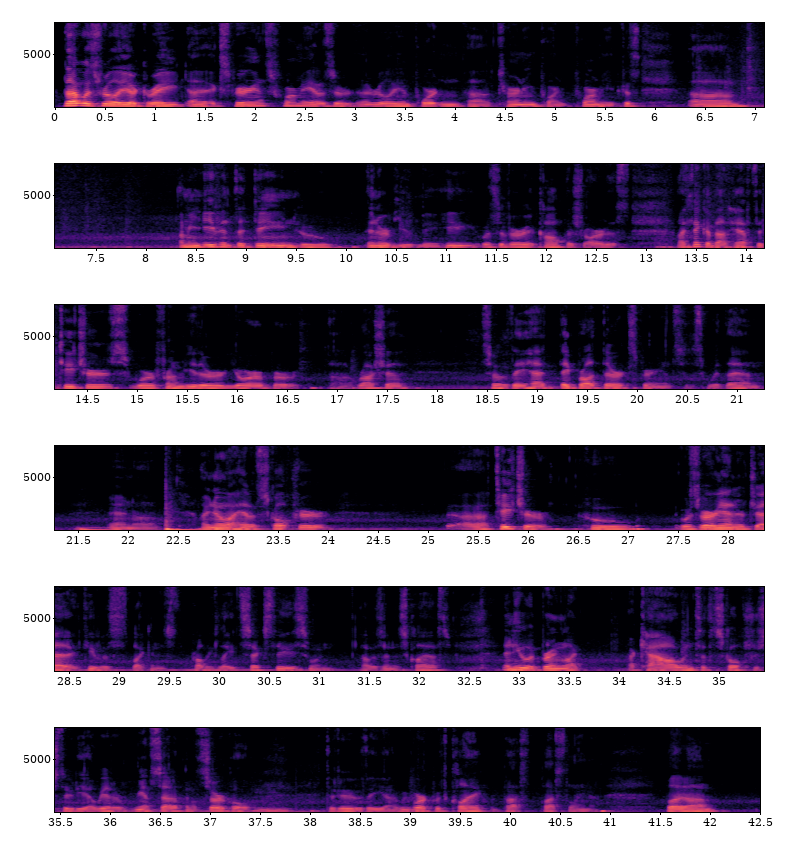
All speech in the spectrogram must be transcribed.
that was really a great uh, experience for me. It was a, a really important uh, turning point for me because, um, I mean, even the dean who interviewed me, he was a very accomplished artist. I think about half the teachers were from either Europe or uh, Russia. So they had they brought their experiences with them, and uh, I know I had a sculpture uh, teacher who was very energetic. He was like in his probably late sixties when I was in his class, and he would bring like a cow into the sculpture studio. We had a you know set up in a circle Mhm. To do the. Uh, we worked with clay with plas- plastilina, but um,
